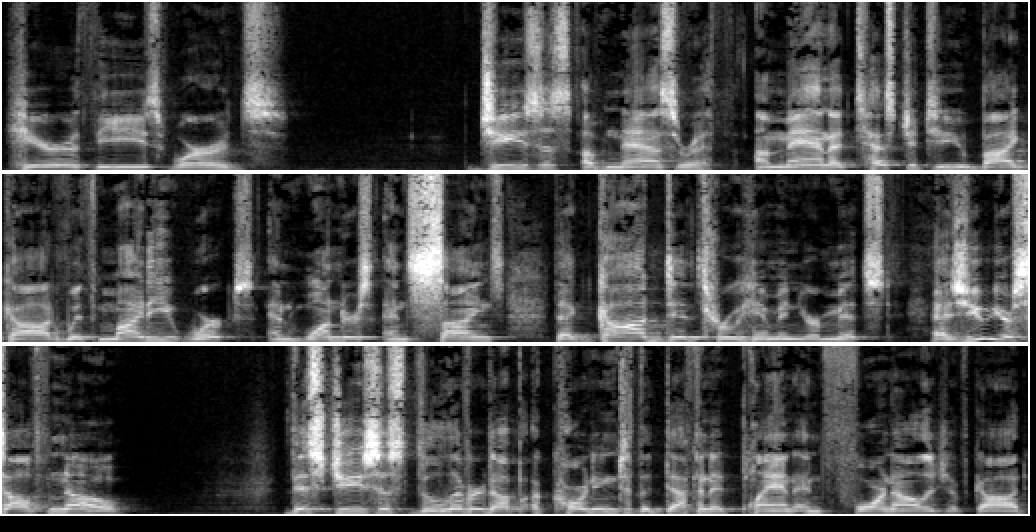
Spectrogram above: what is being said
hear these words Jesus of Nazareth, a man attested to you by God with mighty works and wonders and signs that God did through him in your midst, as you yourself know. This Jesus delivered up according to the definite plan and foreknowledge of God,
